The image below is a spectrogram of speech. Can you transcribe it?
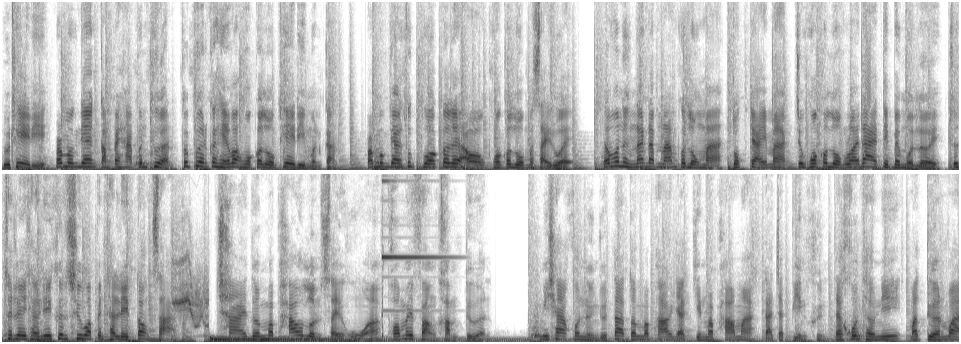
ดูเท่ดี ปลาหมึกแดงกลับไปหาเพื่อนๆ เพื่อนๆก็เห็นว่าหัวกะโหลกเท่ดีเหมือนกัน ปลาหมึกแดงทุกตัวก็เลยเอาหัวกะโหลกมาใส่ด้วย แล้ววันหนึ่งนักดำน้ำก็ลงมาตกใจมากจอหัวกะโหลกลอยได้เต็มไปหมดเลยจนทะเลแถวนี้ขึ้นชื่อว่าเป็นทะเลต้องสาบชายโดนมะพร้าวหล่นใส่หัวเพราะไม่ฟังคำเตือน มีชายคนหนึ่งอยู่ใต้ต้นมะพร้าวอยากกินมะพร้าวมากกะจะปีนขึ้น แต่คนแถวนี้มาเตือนว่า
